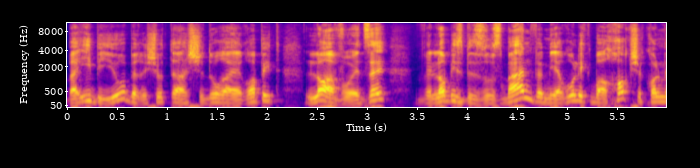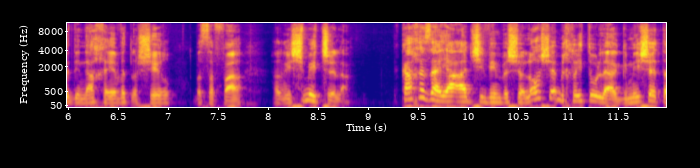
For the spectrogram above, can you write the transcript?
ב-EBU, ברשות השידור האירופית, לא אהבו את זה, ולא בזבזו זמן, ומיהרו לקבוע חוק שכל מדינה חייבת לשיר בשפה הרשמית שלה. ככה זה היה עד 73, הם החליטו להגמיש את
